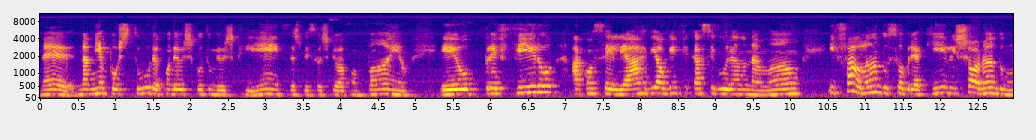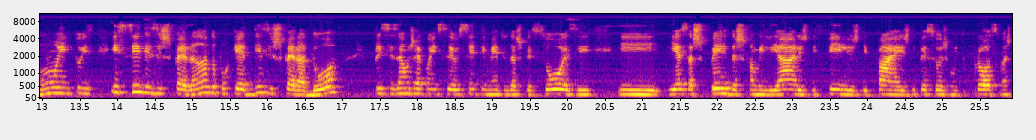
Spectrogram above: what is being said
né? Na minha postura, quando eu escuto meus clientes, as pessoas que eu acompanho, eu prefiro aconselhar de alguém ficar segurando na mão e falando sobre aquilo e chorando muito e, e se desesperando, porque é desesperador. Precisamos reconhecer os sentimentos das pessoas e, e, e, essas perdas familiares de filhos, de pais, de pessoas muito próximas,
